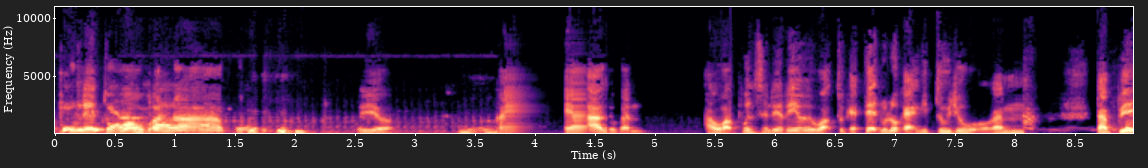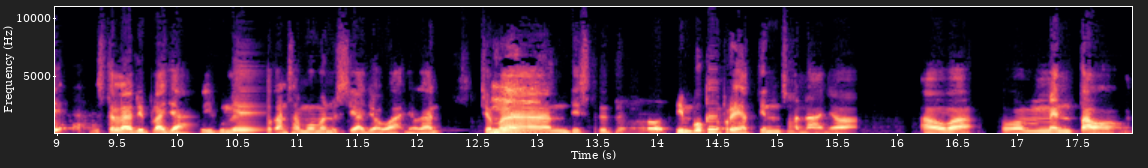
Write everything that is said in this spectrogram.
Kayak bule itu mana? gitu. Iya, kayak gitu kan. Awak pun sendiri waktu ketek dulu kayak gitu juga kan. Tapi setelah dipelajari, bule itu kan sama manusia Jawanya kan. Cuman di situ tuh timbul keprihatinan sebenarnya awak kok mental.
